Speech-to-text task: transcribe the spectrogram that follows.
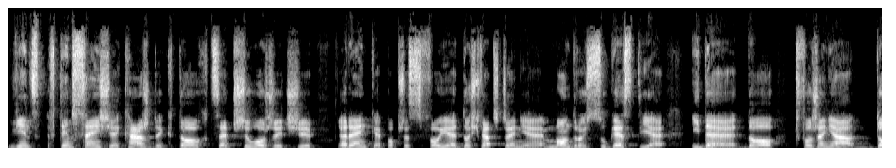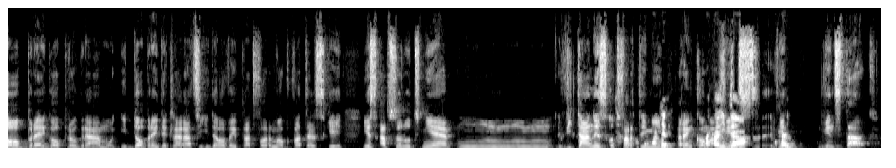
Więc w tym sensie każdy, kto chce przyłożyć rękę poprzez swoje doświadczenie, mądrość, sugestie, ideę do tworzenia dobrego programu i dobrej deklaracji ideowej Platformy Obywatelskiej jest absolutnie mm, witany z otwartymi rękoma. Idea, więc, więc tak.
